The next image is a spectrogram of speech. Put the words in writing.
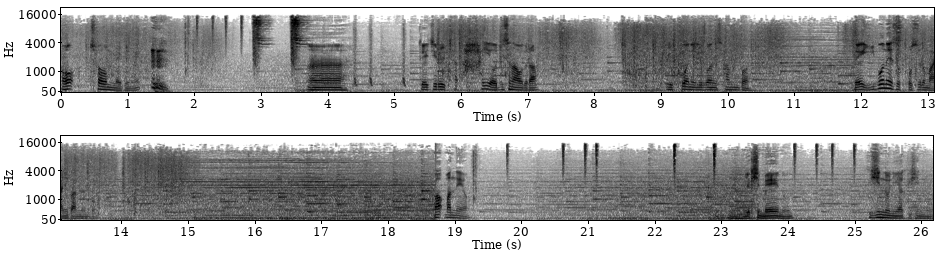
어? 처음 맵이네. 어... 돼지를 찾... 차... 하이 어디서 나오더라? 6번, 1번, 3번. 내가 2번에서 보스를 많이 봤는데. 아 맞네요. 음, 역시 매의 눈. 귀신 눈이야 귀신 눈.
